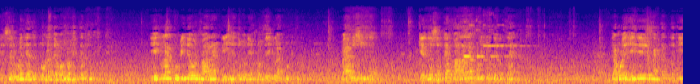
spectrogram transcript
हे सर्व ज्याचं कोणाच्या वापर घेतात. एक लाख कोटी वर महाराष्ट्र देशाचं बजेट नव्हतं एक लाख कोटी. पायाभूत सुविधा केंद्र सरकार बारा लाख कोटी खर्च करत आहे. त्यामुळे हे जे सांगतात ना की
